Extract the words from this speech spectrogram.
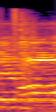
Oh!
